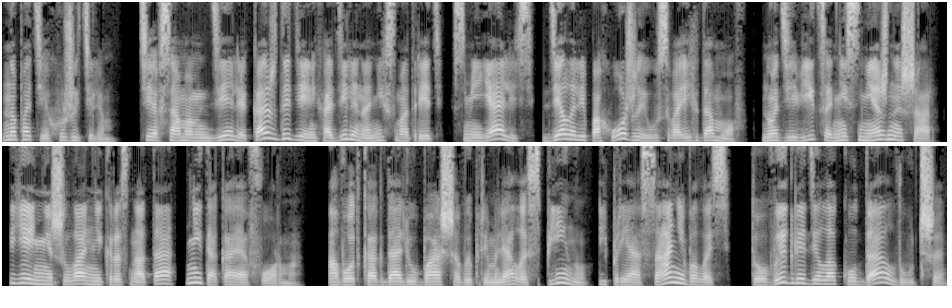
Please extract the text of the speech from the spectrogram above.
на потеху жителям. Те в самом деле каждый день ходили на них смотреть, смеялись, делали похожие у своих домов. Но девица не снежный шар, ей не шла ни краснота, ни такая форма. А вот когда Любаша выпрямляла спину и приосанивалась, то выглядела куда лучше.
